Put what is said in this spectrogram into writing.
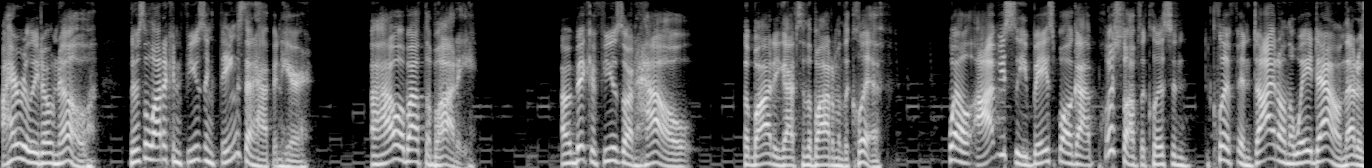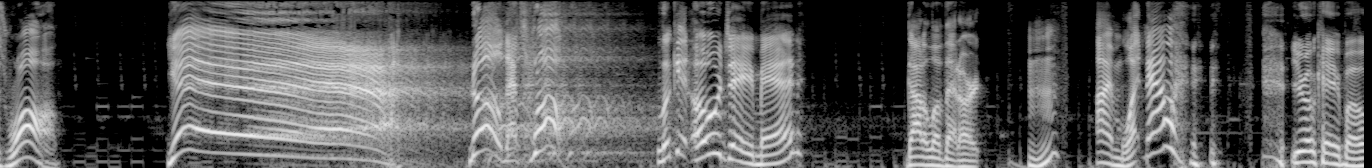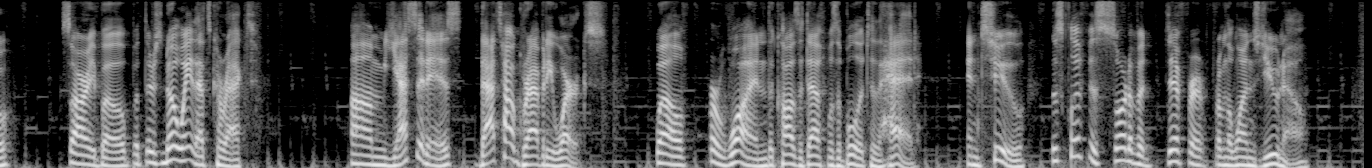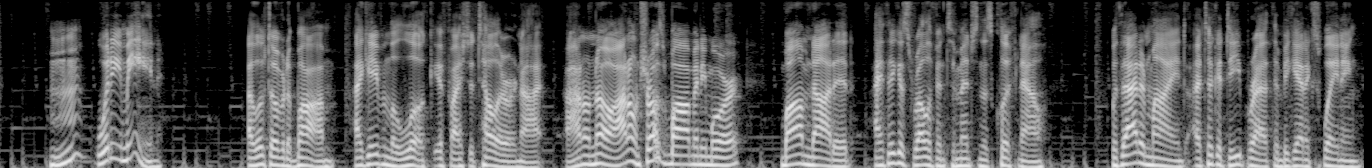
I really don't know. There's a lot of confusing things that happen here. How about the body? I'm a bit confused on how the body got to the bottom of the cliff. Well, obviously, baseball got pushed off the cliff and, cliff and died on the way down. That is wrong. Yeah! No, that's wrong. Look at OJ, man. Gotta love that art. Hmm? I'm what now? You're okay, Bo. Sorry, Bo, but there's no way that's correct. Um, yes it is. That's how gravity works. Well, for one, the cause of death was a bullet to the head. And two, this cliff is sort of a different from the ones you know. Hmm? What do you mean? I looked over to Bomb. I gave him the look if I should tell her or not. I don't know. I don't trust Bomb anymore. Bomb nodded. I think it's relevant to mention this cliff now. With that in mind, I took a deep breath and began explaining.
